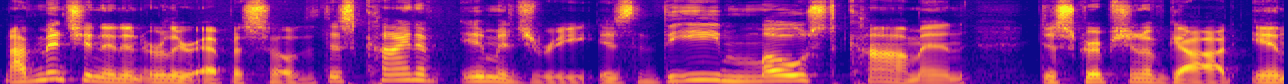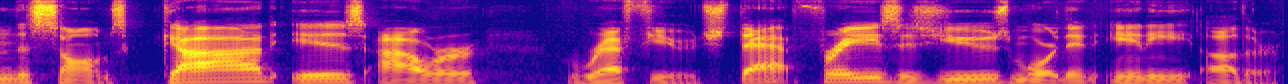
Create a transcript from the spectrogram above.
And I've mentioned in an earlier episode that this kind of imagery is the most common description of God in the Psalms. God is our refuge. That phrase is used more than any other.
